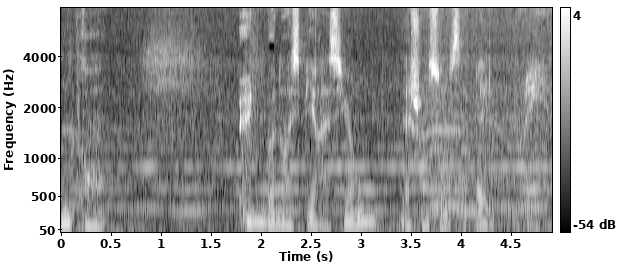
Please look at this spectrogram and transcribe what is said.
On prend une bonne respiration. La chanson s'appelle Breathe.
